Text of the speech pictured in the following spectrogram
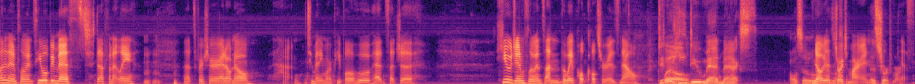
What an influence. He will be missed, definitely. hmm That's for sure. I don't know too many more people who have had such a huge influence on the way pulp culture is now. Didn't Well- he do Mad Max? Also, No, that's was- George Martin. That's George Martin. Yes.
